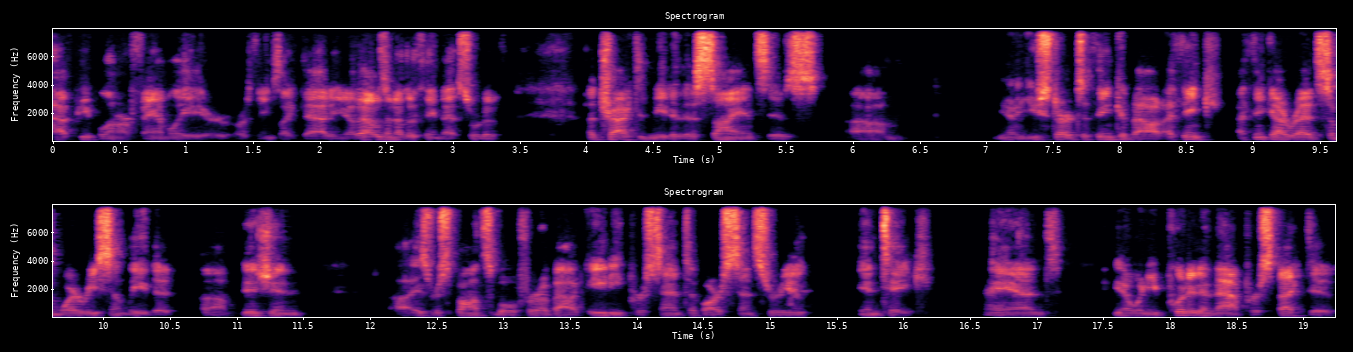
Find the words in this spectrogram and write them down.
have people in our family or, or, things like that. And, you know, that was another thing that sort of attracted me to this science is, um, you know, you start to think about. I think I think I read somewhere recently that uh, vision uh, is responsible for about eighty percent of our sensory intake, right. and you know, when you put it in that perspective,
